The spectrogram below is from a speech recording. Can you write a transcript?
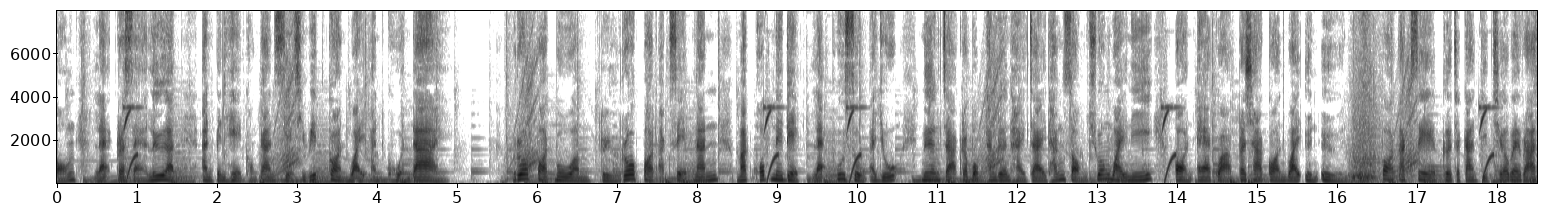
อง และกระแสเลือด อันเป็นเหตุของการเสียชีวิตก่อนวัยอันควรได้ โรคปอดบวม หรือโรคปอดอักเสบนั้น มักพบในเด็กและผู้สูงอายุ เนื่องจากระบบทางเดินหายใจทั้งสองช่วงวัยนี้ อ่อนแอกว่าประชากรวัยอื่น ๆปอดอักเสบเกิดจากการติดเชื้อไวรัส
